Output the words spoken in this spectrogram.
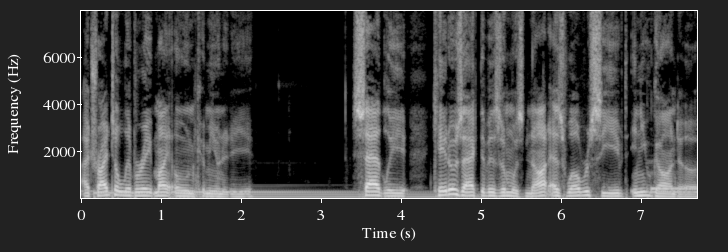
I tried to liberate my own community. Sadly, Kato's activism was not as well received in Uganda.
